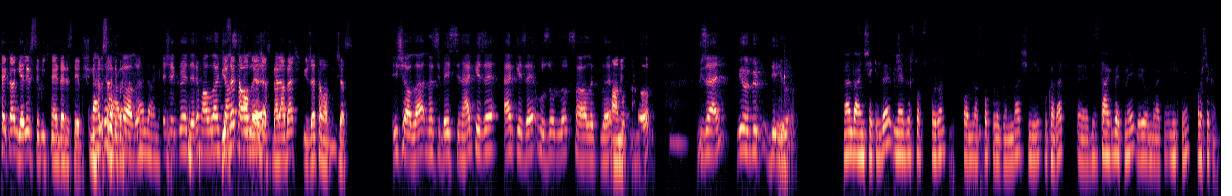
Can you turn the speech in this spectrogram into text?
tekrar gelirsin ikna ederiz diye düşünüyoruz. Bence de Hadi abi. Ben de aynı. Teşekkür ederim. Allah can Yüze sağlığı. tamamlayacağız. Beraber yüze tamamlayacağız. İnşallah nasip etsin herkese. Herkese huzurlu, sağlıklı, Amin. mutlu, güzel bir ömür diliyorum. Ben de aynı şekilde Medyaskop Spor'un Formula Skop programından şimdilik bu kadar. Ee, bizi takip etmeyi ve yorum bırakmayı unutmayın. Hoşçakalın.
